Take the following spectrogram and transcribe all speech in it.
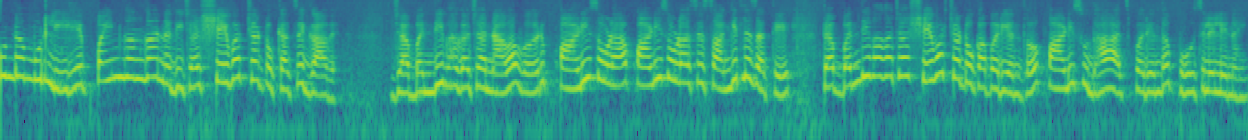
कुंड मुरली हे पैनगंगा नदीच्या शेवटच्या टोक्याचे गाव आहे. ज्या बंदी भागाच्या नावावर पाणी सोडा पाणी सोडा असे सांगितले जाते त्या बंदी भागाच्या शेवटच्या टोकापर्यंत पाणी सुद्धा आजपर्यंत पोहोचलेले नाही.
